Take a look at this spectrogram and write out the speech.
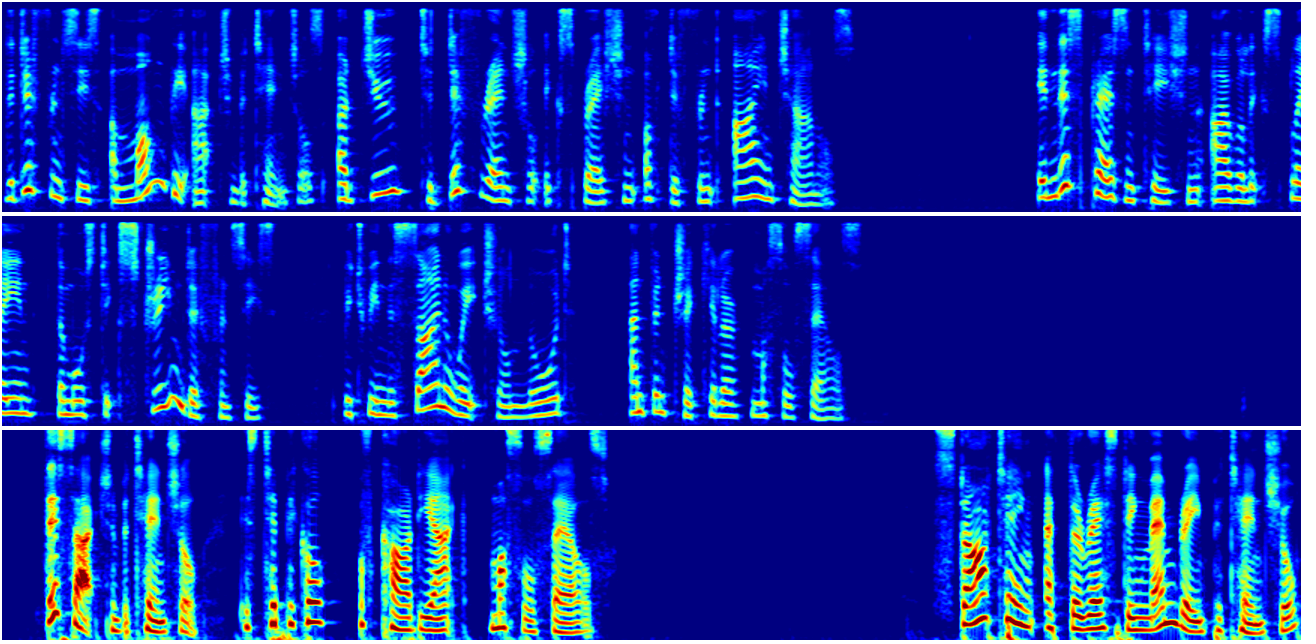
The differences among the action potentials are due to differential expression of different ion channels. In this presentation, I will explain the most extreme differences between the sinoatrial node and ventricular muscle cells. This action potential is typical of cardiac muscle cells. Starting at the resting membrane potential,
